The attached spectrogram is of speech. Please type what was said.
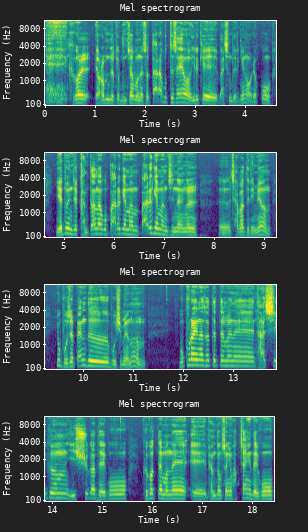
에 그걸 여러분들께 문자 보내서 따라 붙으세요 이렇게 말씀드리기는 어렵고 얘도 이제 간단하고 빠르게만 빠르게만 진행을 어, 잡아드리면 요 보세요 밴드 보시면은 우크라이나 사태 때문에 다시금 이슈가 되고 그것 때문에 에, 변동성이 확장이 되고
